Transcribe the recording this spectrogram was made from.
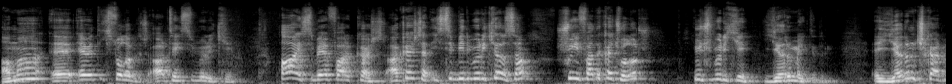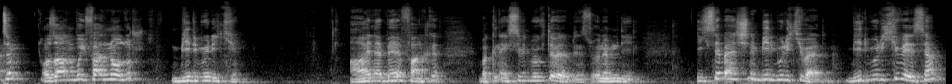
Ama e, evet x olabilir. Artı eksi 1 bölü 2. A eksi B farkı kaçtır? Arkadaşlar x'i 1 bölü 2 alırsam şu ifade kaç olur? 3 bölü 2. Yarım ekledim. E, yarım çıkarttım. O zaman bu ifade ne olur? 1 bölü 2. A ile B farkı. Bakın eksi 1 bölü 2 de verebilirsiniz. Önemli değil. X'e ben şimdi 1 bölü 2 verdim. 1 bölü 2 verirsem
